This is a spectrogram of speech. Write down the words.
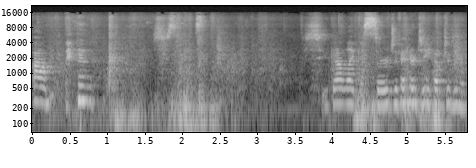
Um, she got like a surge of energy after doing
